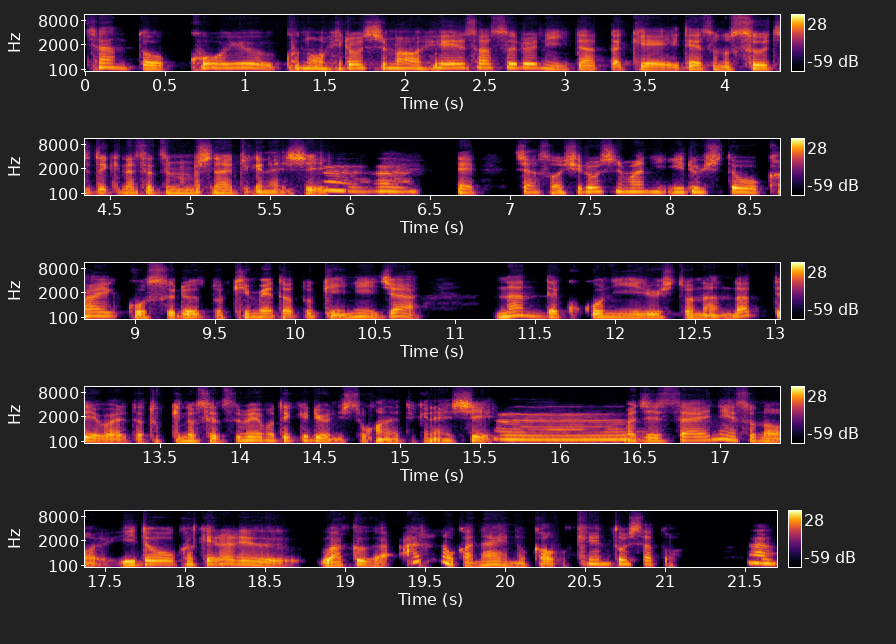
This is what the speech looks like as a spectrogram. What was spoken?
ちゃんとこういう、この広島を閉鎖するに至った経緯で、その数値的な説明もしないといけないし、うんうん。で、じゃあその広島にいる人を解雇すると決めたときに、じゃあ、なんでここにいる人なんだって言われた時の説明もできるようにしとかないといけないし。まあ、実際にその移動をかけられる枠があるのかないのかを検討したと。うんうん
